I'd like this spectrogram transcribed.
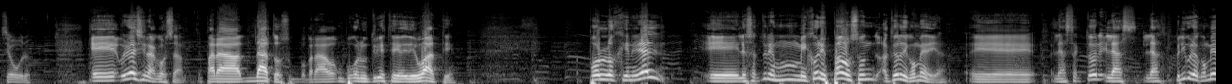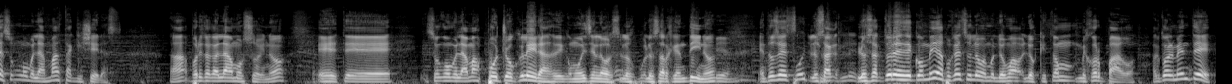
Seguro. Eh, voy a decir una cosa, para datos, para un poco nutrir este debate. Por lo general, eh, los actores mejores pagos son actores de comedia. Eh, las, actores, las, las películas de comedia son como las más taquilleras. ¿Tá? Por esto que hablábamos hoy, ¿no? Este, son como las más pochocleras, de, como dicen los, los- los argentinos. Bien. Entonces, los, ac- los actores de comedia, porque son los, que están mejor pagos. Actualmente,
